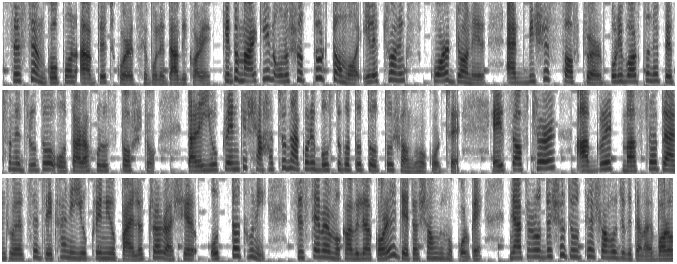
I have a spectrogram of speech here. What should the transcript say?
সিস্টেম গোপন আপডেট করেছে বলে দাবি করে। কিন্তু মার্কিন উনসত্তরতম ইলেকট্রনিক্স স্কোয়াড্রনের এক বিশেষ সফটওয়্যার পরিবর্তনের পেছনে দ্রুত ও তাড়াহুড়ো স্পষ্ট। তারা ইউক্রেনকে সাহায্য না করে বস্তুগত তথ্য সংগ্রহ করছে। এই সফটওয়্যার আপগ্রেড মাস্টার প্ল্যান রয়েছে, যেখানে ইউক্রেনীয় পাইলটরা রাশিয়ার অত্যাধুনিক সিস্টেমের মোকাবিলা করে ডেটা সংগ্রহ করবে। ন্যাটোর উদ্দেশ্য যুদ্ধের সহযোগিতা নয়, বরং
